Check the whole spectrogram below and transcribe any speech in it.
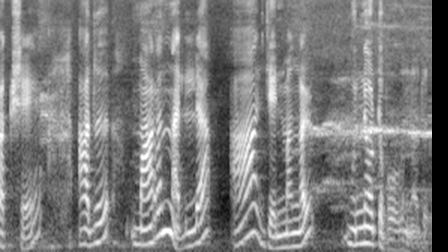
പക്ഷേ അത് മറന്നല്ല ആ ജന്മങ്ങൾ മുന്നോട്ട് പോകുന്നത്.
